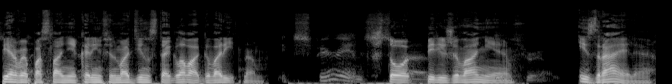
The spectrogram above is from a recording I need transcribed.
Первое послание Коринфянам 11 глава говорит нам, что переживание Израиля,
